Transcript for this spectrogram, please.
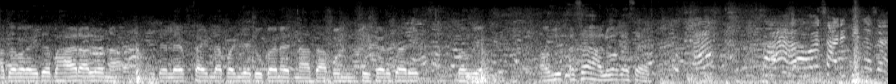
आता बघा इथे बाहेर आलो ना. इथे लेफ्ट साईडला पण जे दुकान आहेत ना आता आपण तिकडचा रेट बघूया. अगदी कसा आहे? हलवा कसा आहे? साडेतीन हजार.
